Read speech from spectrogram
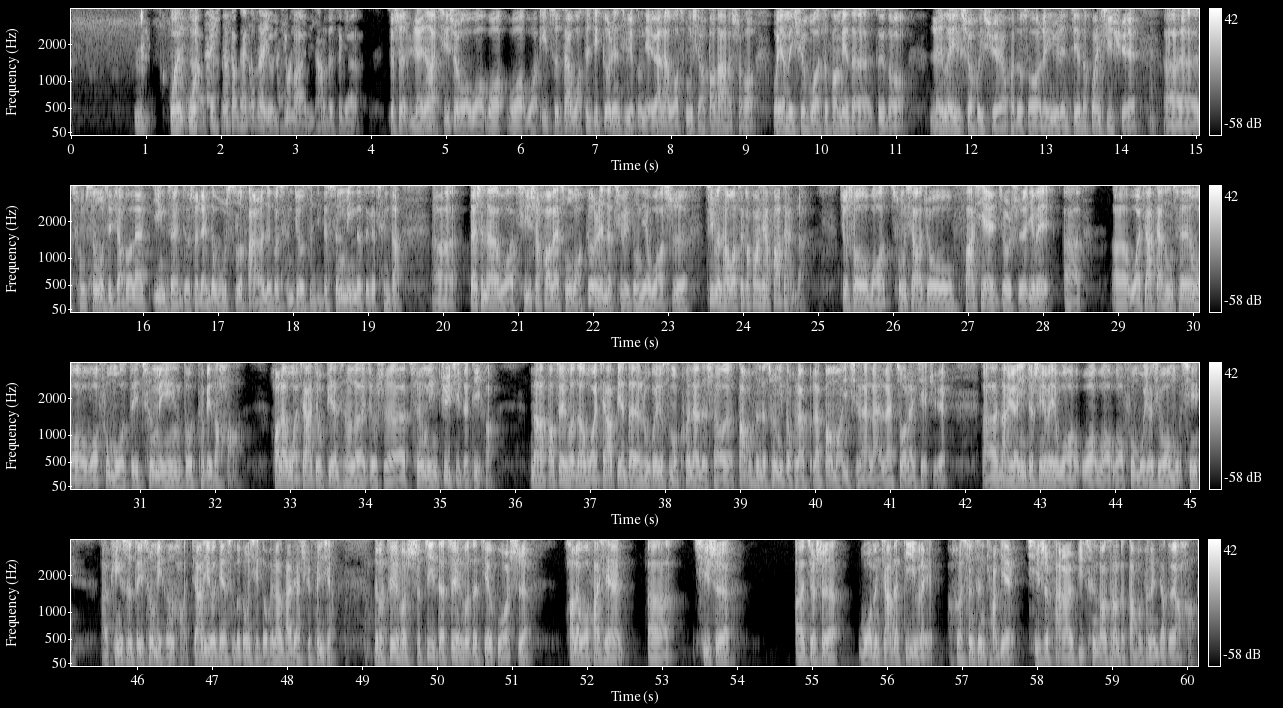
嗯，我我就是刚才刚才有一句话你说的这个。就是人啊，其实我我我我我一直在我自己个人体育中间，原来我从小到大的时候，我也没学过这方面的这种人类社会学，或者说人与人之间的关系学。呃，从生物学角度来印证，就是人的无私反而能够成就自己的生命的这个成长。呃，但是呢，我其实后来从我个人的体会中间，我是基本上往这个方向发展的。就说我从小就发现，就是因为呃呃，我家在农村，我我父母对村民都特别的好。后来我家就变成了就是村民聚集的地方，那到最后呢，我家变得如果有什么困难的时候，大部分的村民都会来来帮忙，一起来来来做来解决。呃，那原因就是因为我我我我父母，尤其我母亲，呃，平时对村民很好，家里有点什么东西都会让大家去分享。那么最后实际的最后的结果是，后来我发现，呃，其实，呃，就是我们家的地位和生存条件，其实反而比村庄上的大部分人家都要好。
